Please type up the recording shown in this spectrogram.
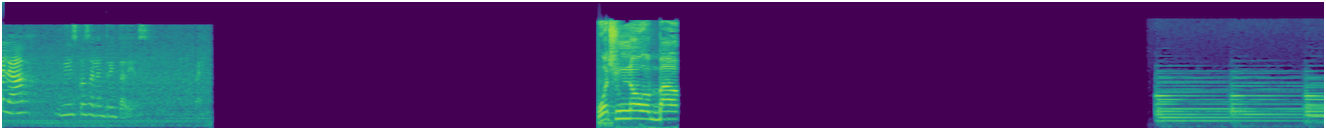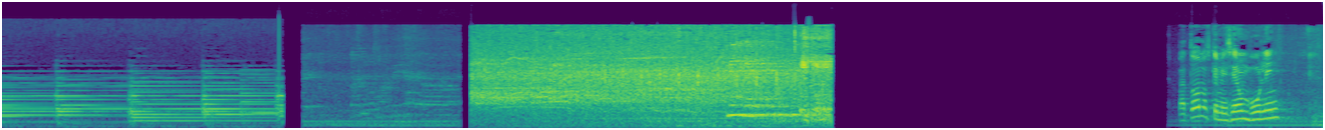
escuela. Mi disco sale en 30 días. What you know about Para todos los que me hicieron bullying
